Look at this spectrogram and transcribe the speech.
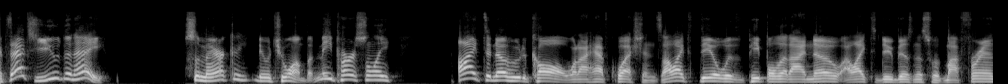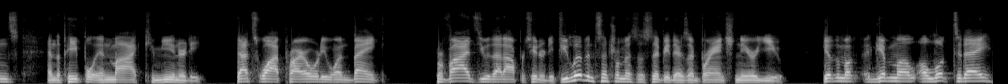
If that's you, then hey, it's America. You can do what you want. But me personally, I like to know who to call when I have questions. I like to deal with people that I know. I like to do business with my friends and the people in my community. That's why Priority One Bank provides you that opportunity. If you live in Central Mississippi, there's a branch near you. Give them a give them a, a look today.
